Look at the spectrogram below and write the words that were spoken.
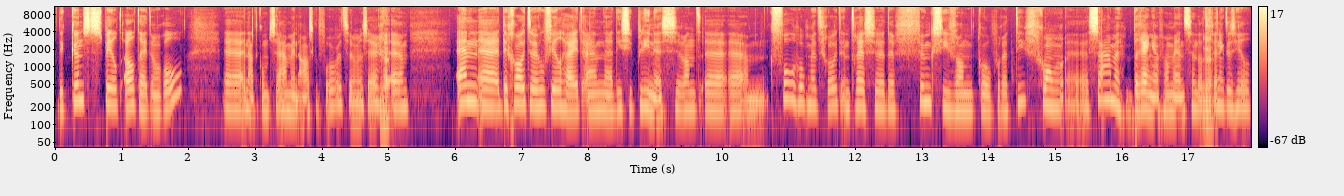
De kunst speelt altijd een rol. Eh, nou, het komt samen in Ask It Forward, zullen we zeggen. Ja. Ehm, en eh, de grote hoeveelheid aan eh, disciplines. Want eh, ehm, ik volg ook met grote interesse de functie van coöperatief. Gewoon samenbrengen van mensen. En dat Ja. vind ik dus heel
